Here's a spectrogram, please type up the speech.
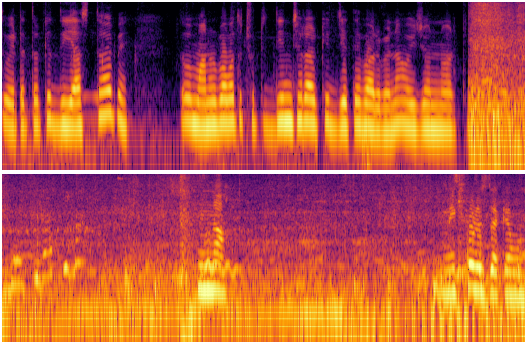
তো এটা তোকে দিয়ে আসতে হবে। তো মানুর বাবা তো ছুটির দিন ছাড়া আর কি যেতে পারবে না, ওই জন্য আর কি। না। কেমন।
